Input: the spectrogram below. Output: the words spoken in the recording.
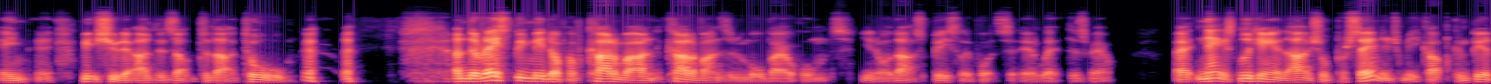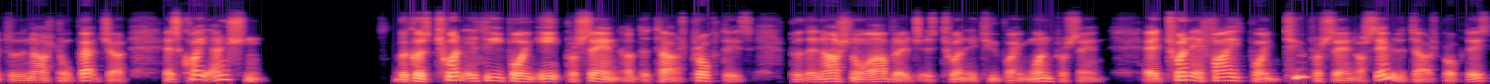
make sure it adds up to that total. and the rest being made up of caravan, caravans and mobile homes. You know, that's basically what's left as well. Uh, next, looking at the actual percentage makeup compared to the national picture, it's quite interesting because 23.8% are detached properties, but the national average is 22.1%. Uh, 25.2% are semi detached properties,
